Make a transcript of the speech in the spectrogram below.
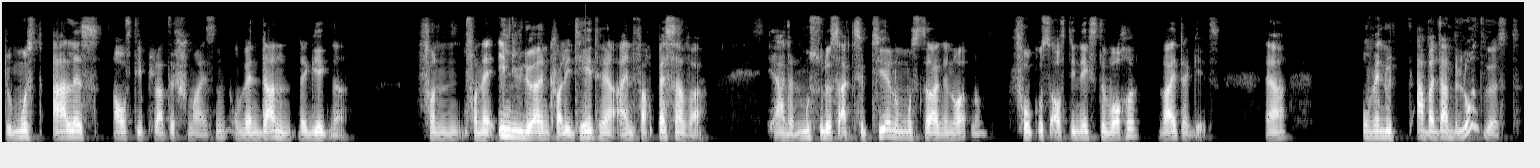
du musst alles auf die Platte schmeißen und wenn dann der Gegner von, von der individuellen Qualität her einfach besser war, ja, dann musst du das akzeptieren und musst sagen, in Ordnung, Fokus auf die nächste Woche, weiter geht's. Ja. Und wenn du aber dann belohnt wirst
